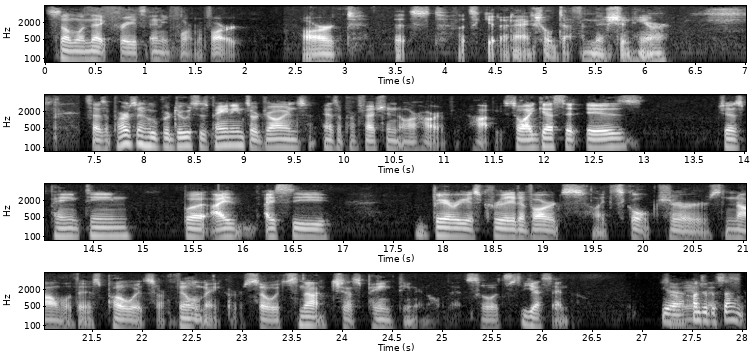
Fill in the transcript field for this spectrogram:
someone that creates any form of art artist let's get an actual definition here it says a person who produces paintings or drawings as a profession or hobby so i guess it is just painting but i i see various creative arts like sculptures novelists poets or filmmakers. So it's not just painting and all that. So it's yes and no. Yeah, So, hundred that's, percent.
